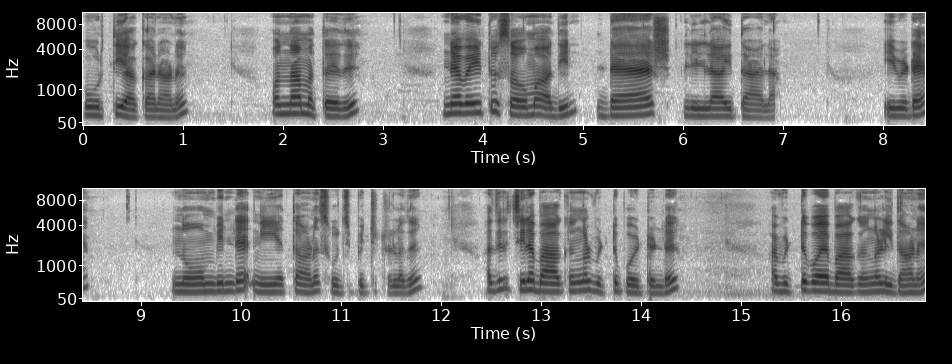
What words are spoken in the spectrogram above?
പൂർത്തിയാക്കാനാണ്. ഒന്നാമത്തേത് നവൈത്തു സൗമാദിൻ ഡാഷ് ലില്ലായി താല ഇവിടെ നോമ്പിന്റെ നീയത്താണ് സൂചിപ്പിച്ചിട്ടുള്ളത്. അതിൽ ചില ഭാഗങ്ങൾ വിട്ടുപോയിട്ടുണ്ട്. ആ വിട്ടുപോയ ഭാഗങ്ങൾ ഇതാണ്.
